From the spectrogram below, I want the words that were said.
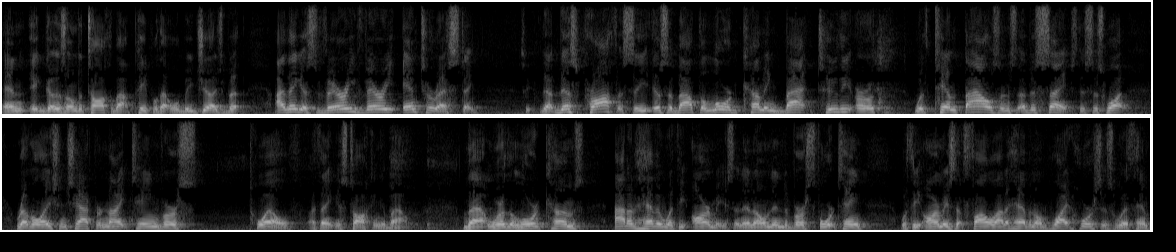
And it goes on to talk about people that will be judged. But I think it's very, very interesting that this prophecy is about the Lord coming back to the earth with ten thousands of his saints. This is what Revelation chapter 19, verse 12, I think, is talking about. That where the Lord comes out of heaven with the armies. And then on into verse 14, with the armies that follow out of heaven on white horses with him,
